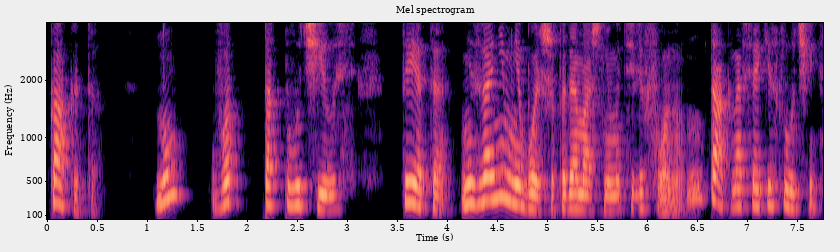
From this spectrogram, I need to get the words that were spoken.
Как это? Ну, вот так получилось. Ты это, не звони мне больше по домашнему телефону. Ну, так, на всякий случай.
